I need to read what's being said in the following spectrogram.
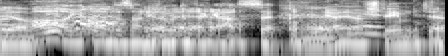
Ja, ja. Ah, ja, das habe ich schon wieder vergessen. Ja, ja, stimmt. Ja.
